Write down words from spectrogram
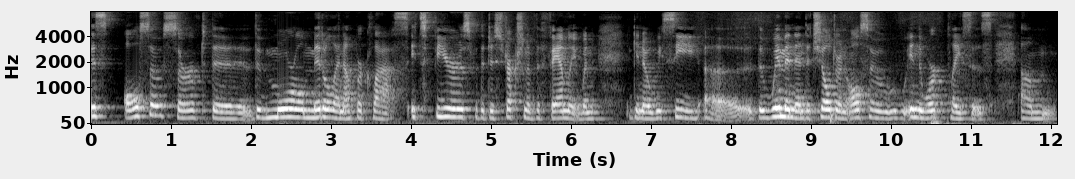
This also served the, the moral middle and upper class, its fears for the destruction of the family when you know, we see uh, the women and the children also in the workplaces, um,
